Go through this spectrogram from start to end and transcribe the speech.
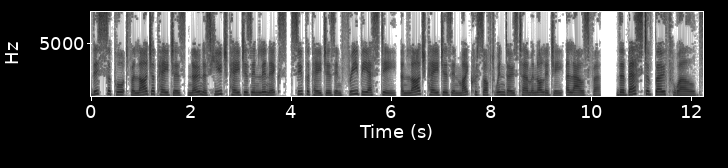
This support for larger pages known as huge pages in Linux, superpages in FreeBSD, and large pages in Microsoft Windows terminology allows for the best of both worlds,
